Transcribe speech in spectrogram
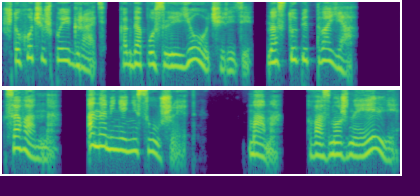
что хочешь поиграть, когда после ее очереди наступит твоя. Саванна, она меня не слушает. Мама, возможно, Элли,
